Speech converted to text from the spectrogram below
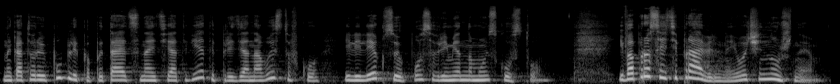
на которые публика пытается найти ответы, придя на выставку или лекцию по современному искусству. И вопросы эти правильные и очень нужные –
